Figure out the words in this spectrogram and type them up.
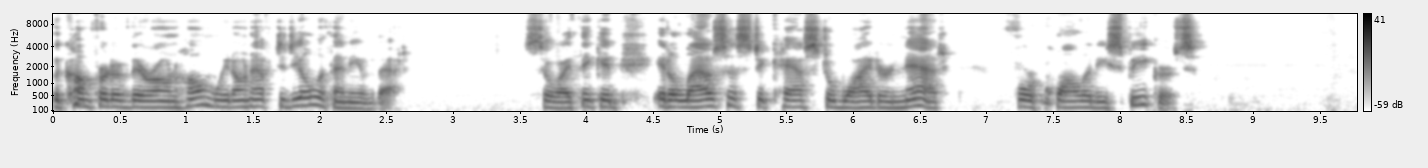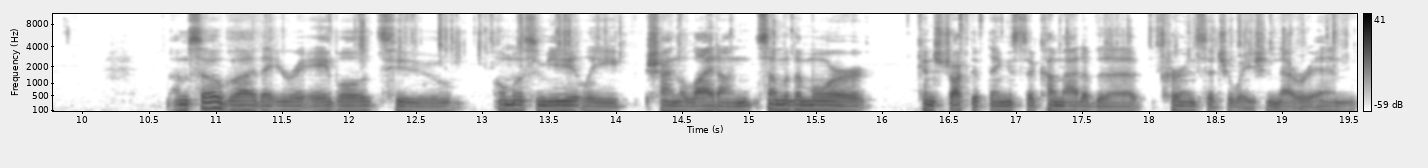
the comfort of their own home, we don't have to deal with any of that. So I think it, it allows us to cast a wider net for quality speakers. I'm so glad that you were able to almost immediately shine the light on some of the more constructive things to come out of the current situation that we're in.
